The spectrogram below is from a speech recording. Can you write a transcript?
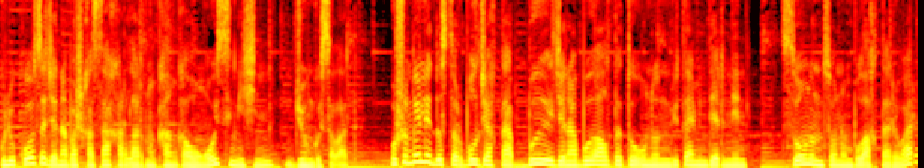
глюкоза жана башка сахарлардын канга оңой сиңишин жөнгө салат. Ошондой эле достор бул жакта б жана б алты тобунун витаминдеринин сонун сонун булактары бар.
